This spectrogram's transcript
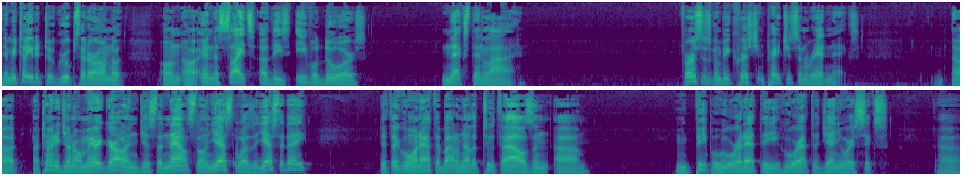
Let me tell you the two groups that are on the on uh, in the sights of these evil doers next in line. First is going to be Christian patriots and rednecks. Uh, Attorney General Merrick Garland just announced on yes was it yesterday that they're going after about another two thousand um, people who were at the who were at the January sixth uh,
